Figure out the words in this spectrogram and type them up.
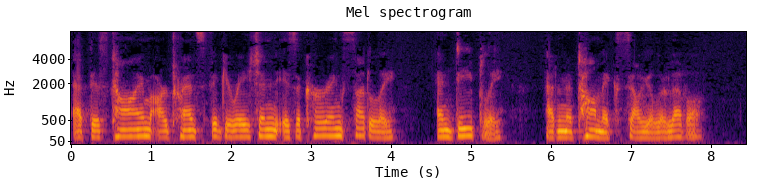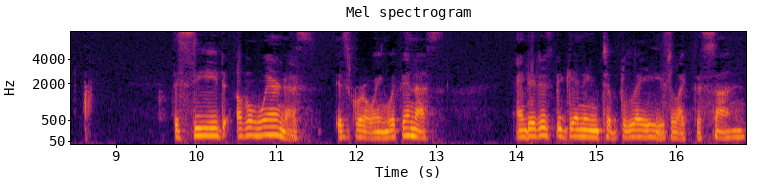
At this time, our transfiguration is occurring subtly and deeply at an atomic cellular level. The seed of awareness is growing within us and it is beginning to blaze like the sun.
